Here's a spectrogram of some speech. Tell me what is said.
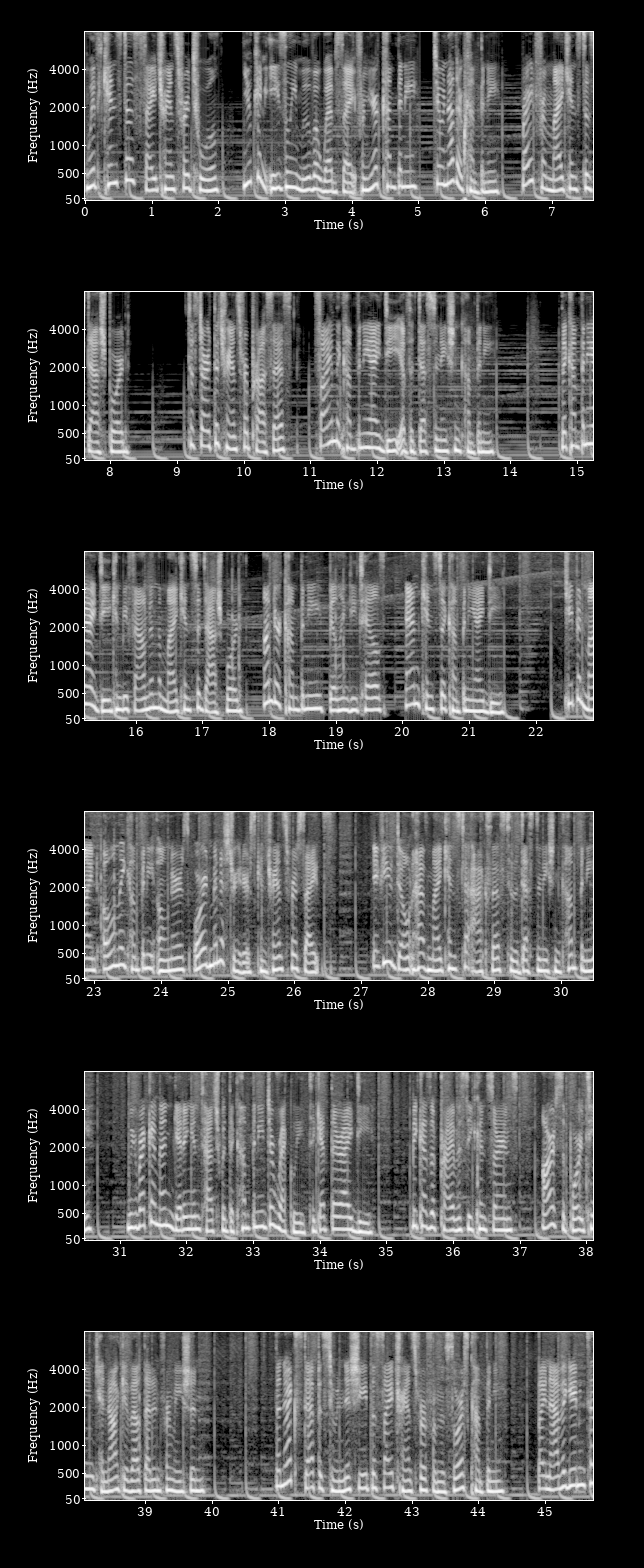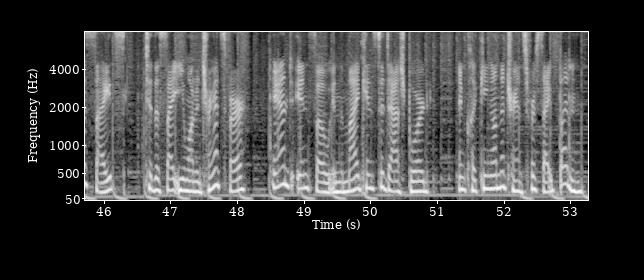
With Kinsta's site transfer tool, you can easily move a website from your company to another company right from MyKinsta's dashboard. To start the transfer process, find the company ID of the destination company. The company ID can be found in the MyKinsta dashboard under Company, Billing Details, and Kinsta Company ID. Keep in mind only company owners or administrators can transfer sites. If you don't have MyKinsta access to the destination company, we recommend getting in touch with the company directly to get their ID. Because of privacy concerns, our support team cannot give out that information. The next step is to initiate the site transfer from the source company by navigating to Sites, to the site you want to transfer, and Info in the MyKinsta dashboard, and clicking on the Transfer Site button.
